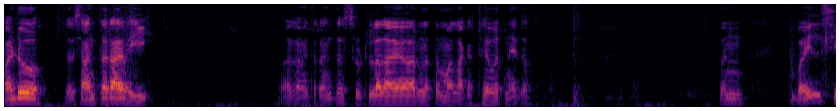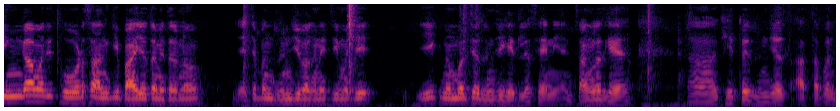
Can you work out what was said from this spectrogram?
पांडू जर शांत राहा भाई. बघा मित्रांनो जर सुटला जागेवर ना तर मला काय ठेवत नाही तो. पण बैल शिंगामध्ये थोडंसं आणखी पाहिजे होता मित्रांनो. याच्या पण झुंजी बघण्याची म्हणजे एक नंबरच्या झुंजी घेतल्या त्याने आणि चांगलाच घ्या. घेतो आहे झुंजी आता पण.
